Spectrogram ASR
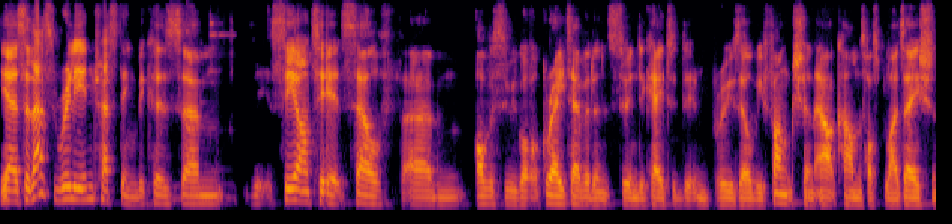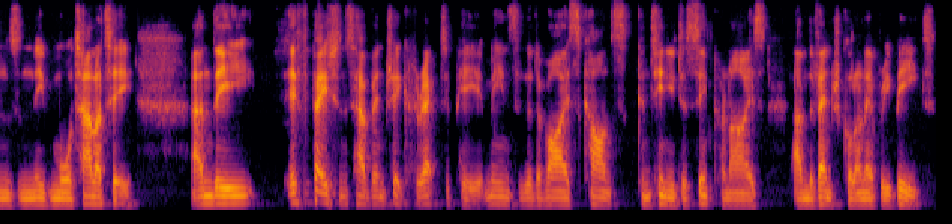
Yeah, so that's really interesting because um, CRT itself, um, obviously, we've got great evidence to indicate it improves LV function, outcomes, hospitalizations, and even mortality. And the if patients have ventricular ectopy, it means that the device can't continue to synchronize um, the ventricle on every beat.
